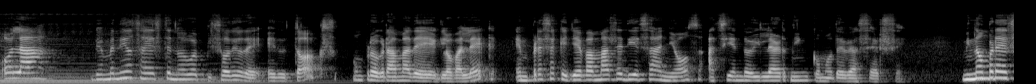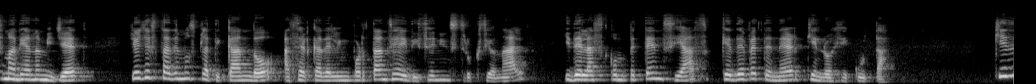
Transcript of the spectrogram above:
Hola, bienvenidos a este nuevo episodio de EduTalks, un programa de Globalec, empresa que lleva más de 10 años haciendo e-learning como debe hacerse. Mi nombre es Mariana Millet y hoy estaremos platicando acerca de la importancia del diseño instruccional y de las competencias que debe tener quien lo ejecuta. Quiero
